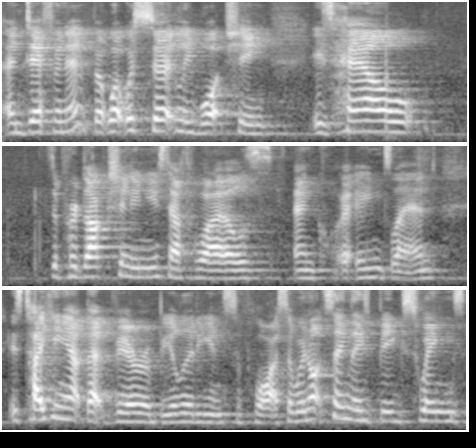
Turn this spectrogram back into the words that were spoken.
and definite, but what we're certainly watching is how the production in New South Wales and Queensland is taking out that variability in supply. So we're not seeing these big swings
